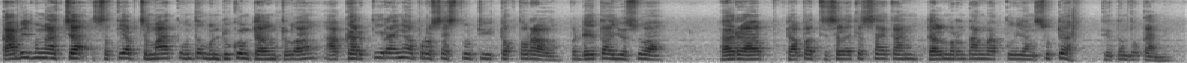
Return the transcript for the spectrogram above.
Kami mengajak setiap jemaat untuk mendukung dalam doa agar kiranya proses studi doktoral Pendeta Yosua Harap dapat diselesaikan dalam rentang waktu yang sudah ditentukan.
